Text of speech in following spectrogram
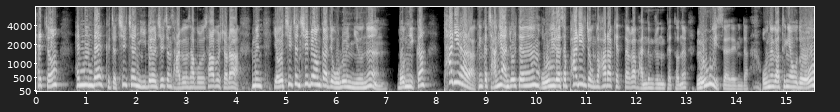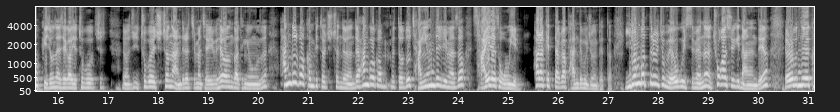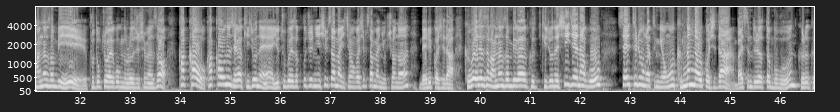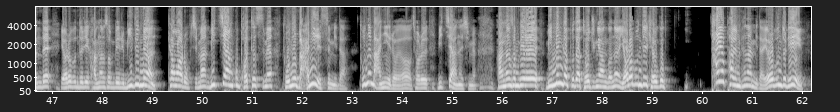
했죠? 했는데, 그쵸. 7,200원, 7,400원 사보, 사보셔라. 그러면 여기 7,700원까지 오르는 이유는 뭡니까? 8일 하락. 그러니까 장이 안 좋을 때는 5일에서 8일 정도 하락했다가 반등 주는 패턴을 외우고 있어야 됩니다. 오늘 같은 경우도 기존에 제가 유튜브 추, 어, 유튜브에 추천은 안 드렸지만 제 회원 같은 경우는 한글과 컴퓨터를 추천드렸는데 한글과 컴퓨터도 장이 흔들리면서 4일에서 5일 하락했다가 반등을 주는 패턴. 이런 것들을 좀 외우고 있으면은 초과 수익이 나는데요. 여러분들 강남선비 구독, 좋아요 꼭 눌러주시면서 카카오, 카카오는 제가 기존에 유튜브에서 꾸준히 14만 2천원과 13만 6천원 내릴 것이다. 그거에 대해서 강남선비가 그 기존에 시젠하고 셀트리온 같은 경우 급락 나올 것이다. 말씀드렸던 부분. 그, 근데 여러분들이 강남선비를 믿으면 평화롭지만 믿지 않고 버텼으면 돈을 많이 잃습니다. 돈을 많이 잃어요. 저를 믿지 않으시면. 강남 선비를 믿는 것보다 더 중요한 거는 여러분들 결국 타협하면 편합니다. 여러분들이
